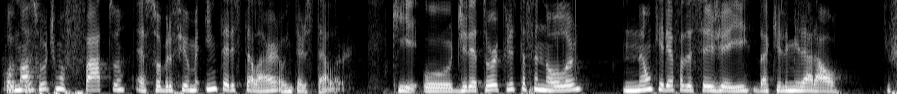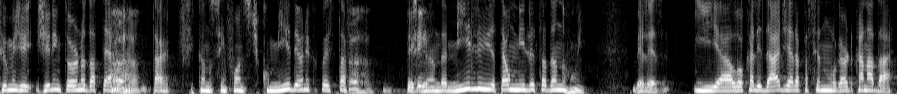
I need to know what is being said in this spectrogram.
o Pode nosso ser? último fato é sobre o filme Interstellar, ou Interstellar, que o diretor Christopher Nolan não queria fazer CGI daquele milharal. Que o filme gi- gira em torno da Terra Aham. tá ficando sem fontes de comida e a única coisa que tá pegando é milho e até o milho tá dando ruim. Beleza. E a localidade era pra ser num lugar do Canadá.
